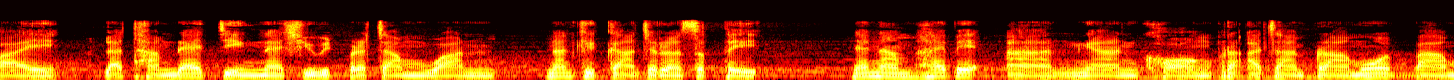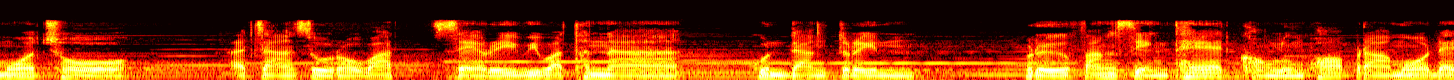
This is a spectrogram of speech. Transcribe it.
วัย และทำได้จริงในชีวิตประจำวัน นั่นคือการเจริญสติ แนะนำให้ไปอ่านงานของพระอาจารย์ปราโมทปราโมทโช อาจารย์สุรวัตรเสรีวิวัฒนา คุณดังตริน หรือฟังเสียงเทศของหลวงพ่อปราโมทได้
